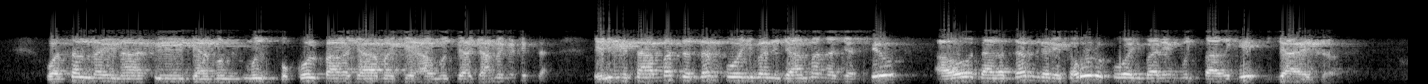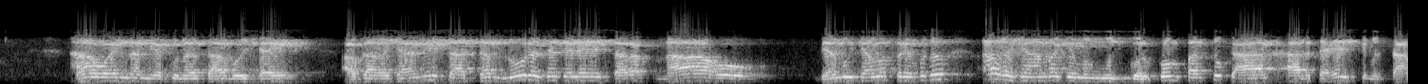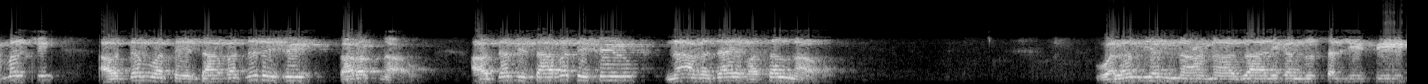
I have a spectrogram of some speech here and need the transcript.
وصلینا فی جامع مز په کول پاغه جامع کې او مز جامع کې ټیک ده یعنی اصابت د دم په وجه باندې جامع نه جسیو او دا دم لري کول په وجه باندې مز پاغه کې جایز ها ولم یکن صاحب شی او کاغه جامع تا دم نور زدلې طرف نه هو بیا مو جامه پرې خود هغه جامه کې مو مذکر کوم پرتوک حالت هیڅ کې مستعمل شي او دم ورته اصابت نه دی شي طرف نه او دم اصابت شي نه غذای غسل نه ولم يمنعنا ذلك ان نصلي فيه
